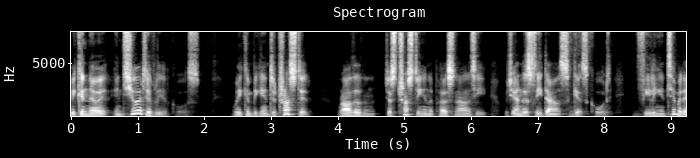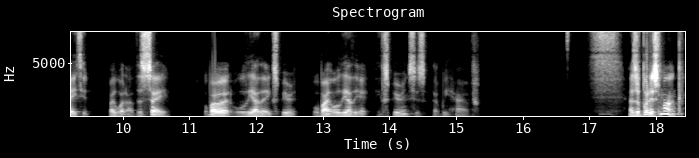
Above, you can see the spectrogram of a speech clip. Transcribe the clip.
We can know it intuitively, of course, and we can begin to trust it rather than just trusting in the personality which endlessly doubts and gets caught in feeling intimidated by what others say, or by all the other experience, or by all the other experiences that we have. As a Buddhist monk,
